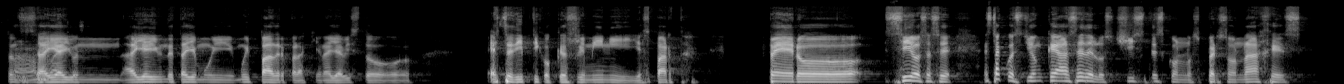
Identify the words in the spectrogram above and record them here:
Entonces ah, ahí, hay un, ahí hay un detalle muy, muy padre para quien haya visto este díptico que es Rimini y Esparta. Pero sí, o sea, esta cuestión que hace de los chistes con los personajes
